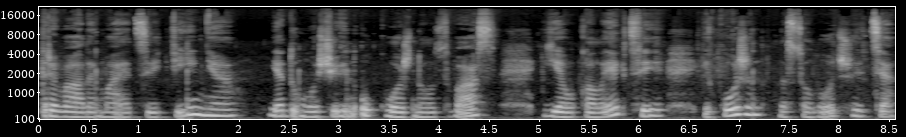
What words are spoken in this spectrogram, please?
тривале має цвітіння. Я думаю, що він у кожного з вас є у колекції, і кожен насолоджується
